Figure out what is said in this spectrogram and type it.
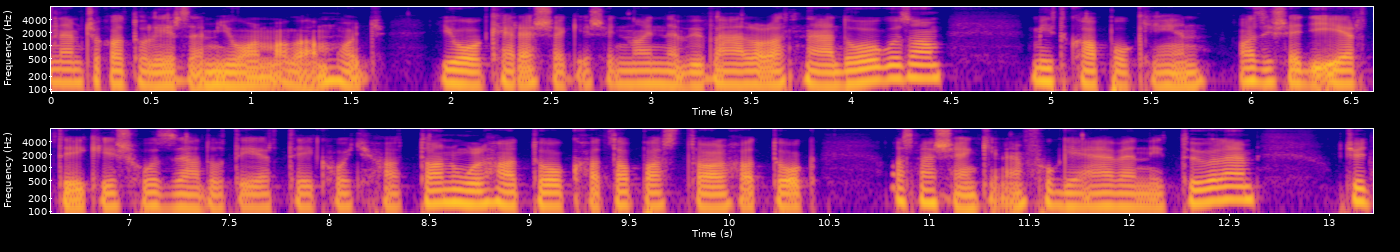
nem csak attól érzem jól magam, hogy jól keresek, és egy nagy nevű vállalatnál dolgozom, mit kapok én. Az is egy érték és hozzáadott érték, hogyha tanulhatok, ha tapasztalhatok, azt már senki nem fogja elvenni tőlem, úgyhogy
